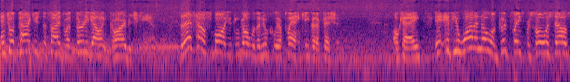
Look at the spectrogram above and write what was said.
into a package the size of a 30 gallon garbage can. So that's how small you can go with a nuclear plant and keep it efficient. Okay? If you want to know a good place for solar cells,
